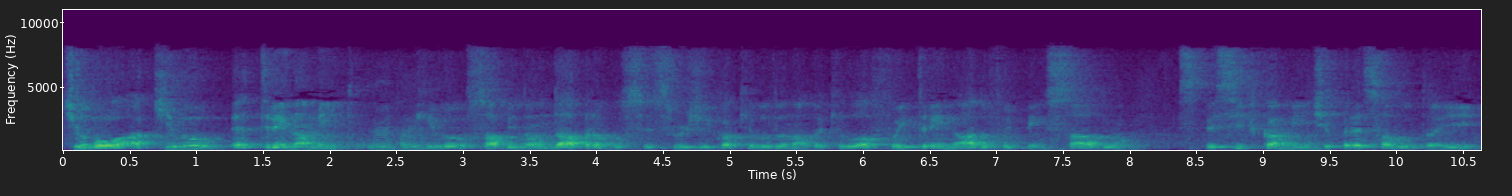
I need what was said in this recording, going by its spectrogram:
Tipo, aquilo é treinamento. Uhum. Aquilo, sabe, não dá para você surgir com aquilo do nada. Aquilo lá foi treinado, foi pensado especificamente para essa luta. E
